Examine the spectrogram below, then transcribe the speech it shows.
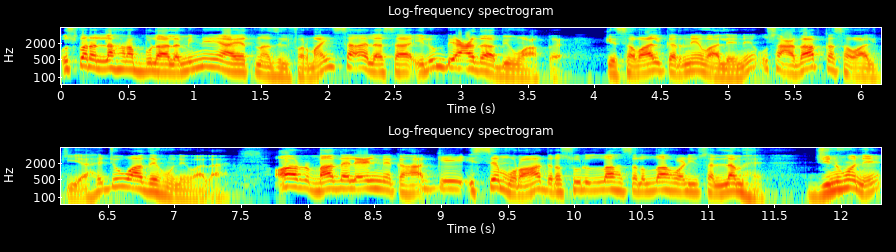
उस पर अल्लाह रब्बुल आलमीन ने आयत नाजिल फरमाई सालम वाक़। के सवाल करने वाले ने उस आदाब का सवाल किया है जो वादे होने वाला है। और बाद में कहा कि इससे मुराद रसूलुल्लाह सल्लल्लाहु अलैहि वसल्लम है, जिन्होंने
